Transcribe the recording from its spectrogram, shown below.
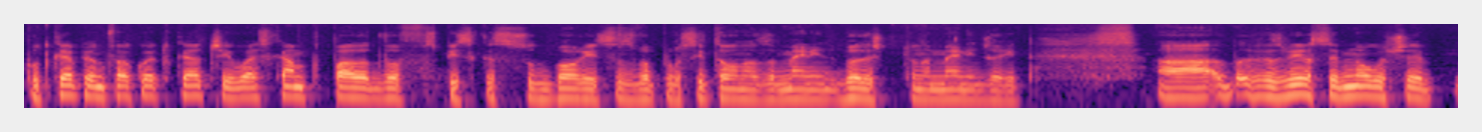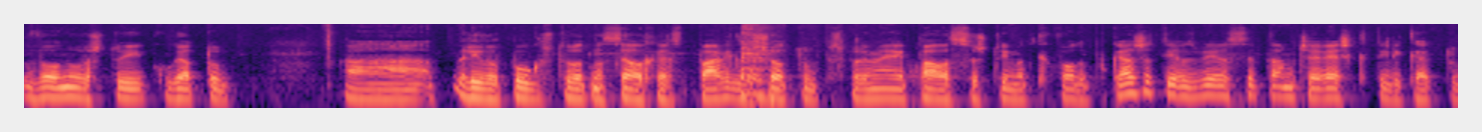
подкрепям това, което каза, че и Уест Хам попадат в списъка с отбори с въпросителна за мени, бъдещето на менеджерите. А, разбира се, много ще е вълнуващо и когато а, Ливърпул гостуват на Селхърст парк, защото според мен и Пала също имат какво да покажат и разбира се там черешката или както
